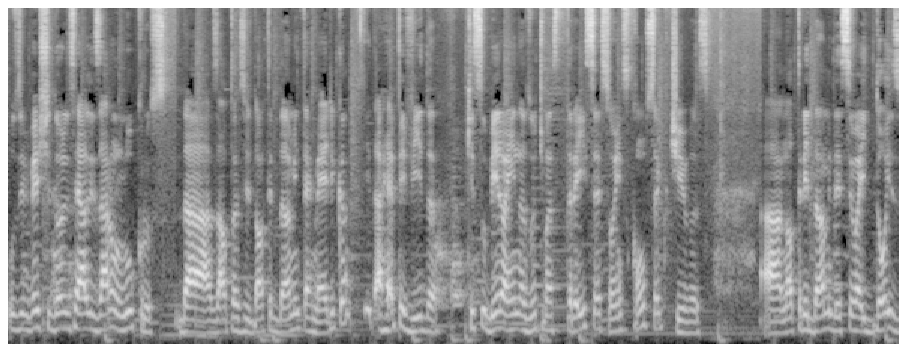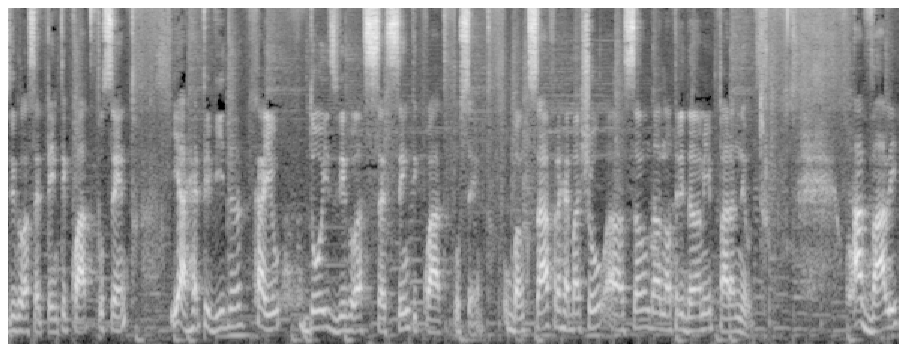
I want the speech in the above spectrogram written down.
os investidores realizaram lucros das altas de Notre Dame Intermédica e da Rap Vida, que subiram aí nas últimas três sessões consecutivas. A Notre Dame desceu aí 2,74% e a Rap Vida caiu 2,64%. O Banco Safra rebaixou a ação da Notre Dame para neutro. A Vale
